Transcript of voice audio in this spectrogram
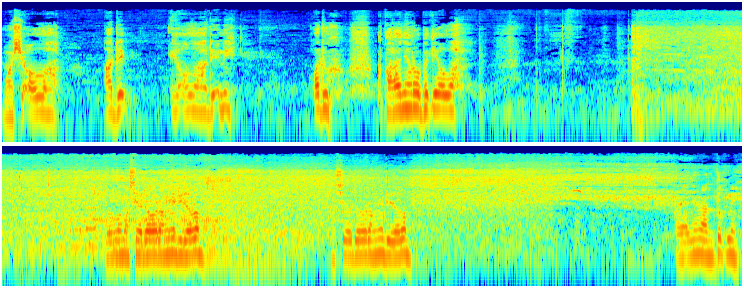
Masya Allah. Adik. Ya Allah adik nih. Aduh, kepalanya robek ya Allah. Ya Allah masih ada orangnya di dalam. Masih ada orangnya di dalam. Kayaknya ngantuk nih.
